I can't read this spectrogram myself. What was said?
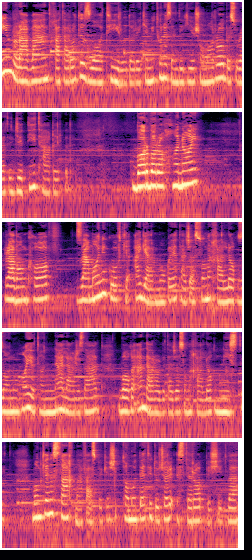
این روند خطرات ذاتی رو داره که می‌تونه زندگی شما رو به صورت جدی تغییر بده. باربارا هانای روانکاو زمانی گفت که اگر موقع تجسم خلاق زانوهایتان نلرزد واقعا در حال تجسم خلاق نیستید. ممکنه سخت نفس بکشید تا مدتی دچار استراب بشید و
